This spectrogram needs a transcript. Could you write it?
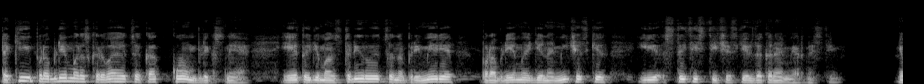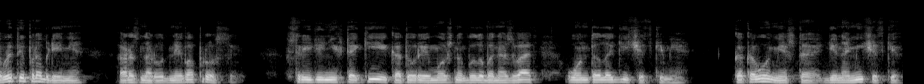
такие проблемы раскрываются как комплексные, и это демонстрируется на примере проблемы динамических и статистических закономерностей. В этой проблеме разнородные вопросы. Среди них такие, которые можно было бы назвать онтологическими. Каково место динамических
